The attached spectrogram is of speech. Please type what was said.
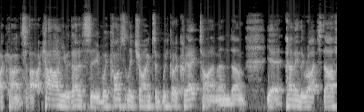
I, can't I can't argue with that. It's uh, we're constantly trying to we've got to create time, and um, yeah, having the right staff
